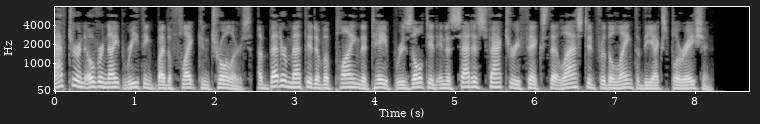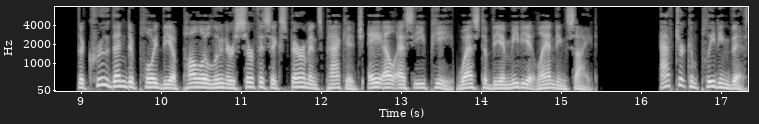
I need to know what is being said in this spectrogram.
After an overnight rethink by the flight controllers, a better method of applying the tape resulted in a satisfactory fix that lasted for the length of the exploration. The crew then deployed the Apollo Lunar Surface Experiments Package west of the immediate landing site. After completing this,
